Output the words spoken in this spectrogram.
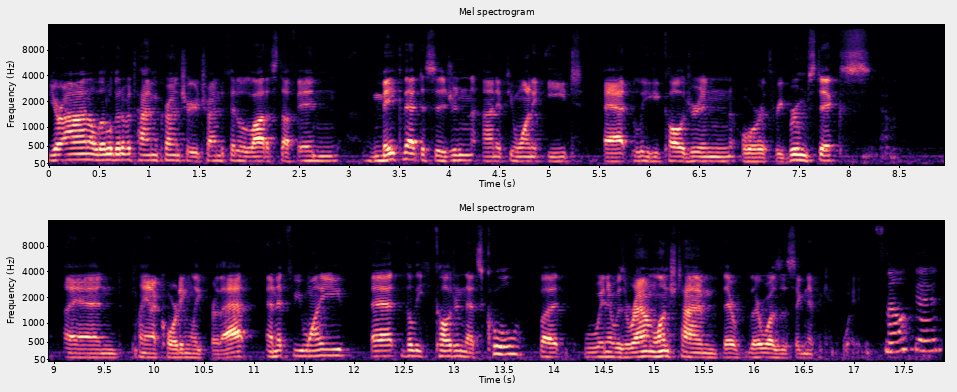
you're on a little bit of a time crunch or you're trying to fit a lot of stuff in, make that decision on if you want to eat at Leaky Cauldron or Three Broomsticks Yeah. and plan accordingly for that. And if you want to eat at the Leaky Cauldron, that's cool. But when it was around lunchtime, there there was a significant wait. It smelled good.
